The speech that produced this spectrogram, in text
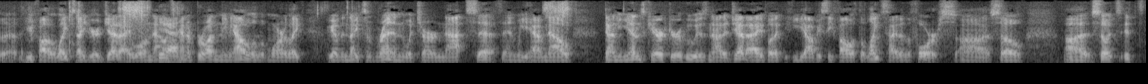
uh, if you follow the light side, you're a Jedi. Well, now Yeah. it's kind of broadening out a little bit more. Like we have the Knights of Ren, which are not Sith, and we have now Donnie Yen's character, who is not a Jedi, but he obviously follows the light side of the Force. Uh, so, uh, so it's it's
